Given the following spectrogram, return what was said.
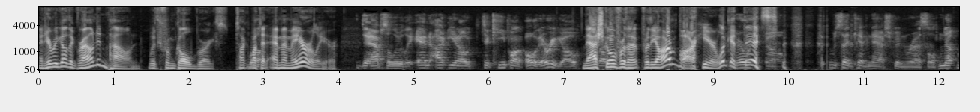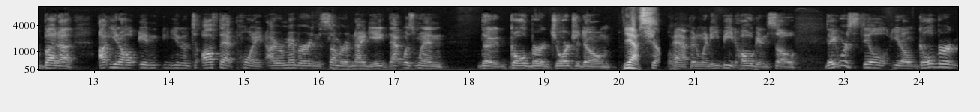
And here we go, the ground and pound with from Goldberg's. Talk about Well- that MMA earlier. Absolutely. And I, you know, to keep on. Oh, there we go. Nash But- go for the for the arm bar here. Look at this. Who said Kevin Nash couldn't wrestle? No, but uh, uh you know, in you know, to, off that point, I remember in the summer of '98, that was when the Goldberg Georgia Dome Yes. show happened when he beat Hogan. So they were still, you know, Goldberg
